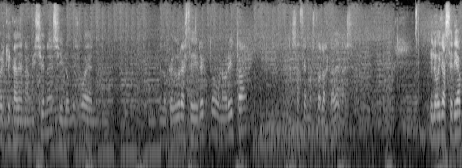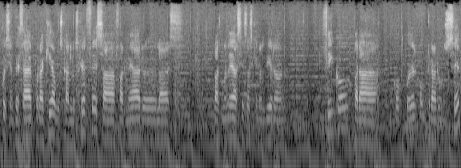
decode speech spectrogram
ver qué cadena misiones y lo mismo en, en lo que dura este directo una horita nos hacemos todas las cadenas y luego ya sería pues empezar por aquí a buscar los jefes a farmear eh, las las monedas esas que nos dieron 5 para poder comprar un set.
